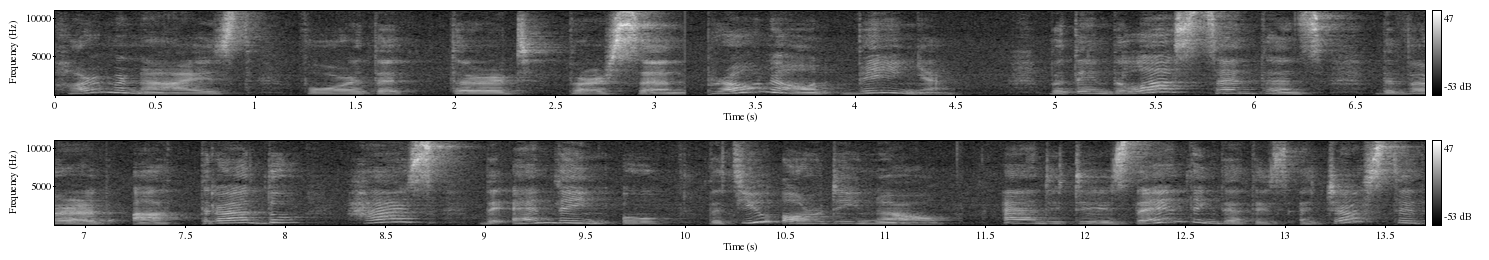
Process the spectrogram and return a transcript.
harmonized for the third person pronoun viņa. But in the last sentence the verb atradu has the ending u that you already know and it is the ending that is adjusted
